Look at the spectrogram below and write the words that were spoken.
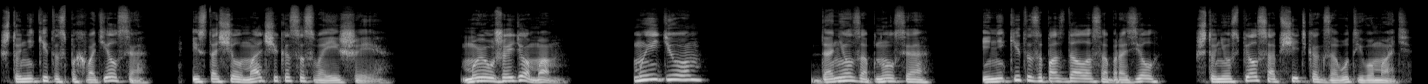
что Никита спохватился и стащил мальчика со своей шеи. «Мы уже идем, мам». «Мы идем». Данил запнулся, и Никита запоздало сообразил, что не успел сообщить, как зовут его мать.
